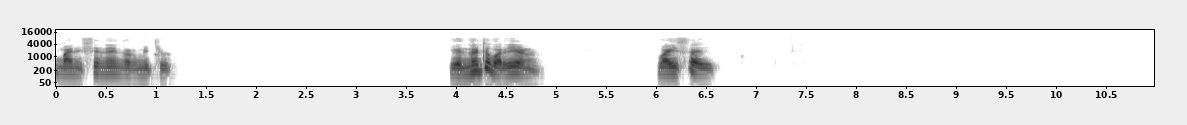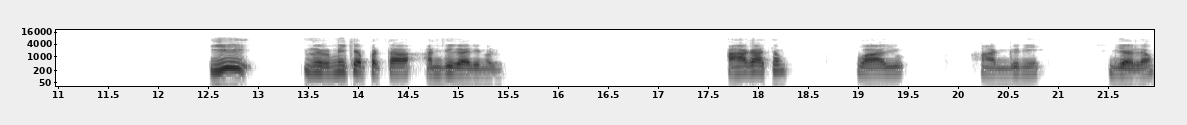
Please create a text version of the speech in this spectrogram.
മനുഷ്യനെ നിർമ്മിച്ചു. എന്നിട്ട് പറയാണ് വയസ്സായി. ഈ നിർമ്മിക്കപ്പെട്ട അഞ്ച് കാര്യങ്ങൾ ആകാശം വായു അഗ്നി ജലം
